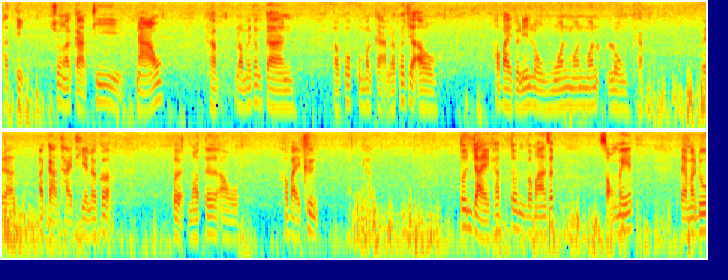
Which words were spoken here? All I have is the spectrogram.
พลาสติก ช่วงอากาศที่หนาวครับ เราไม่ต้องการเราควบคุมอากาศเราก็จะเอาเข้าไปตัวนี้ลงม้วนม้วนม้วนลงครับ เวลาอากาศถ่ายเทแล้วก็เปิดมอเตอร์เอาเข้าไปขึ้นครับ ต้นใหญ่ครับต้นประมาณสัก 2 เมตร แต่มาดู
